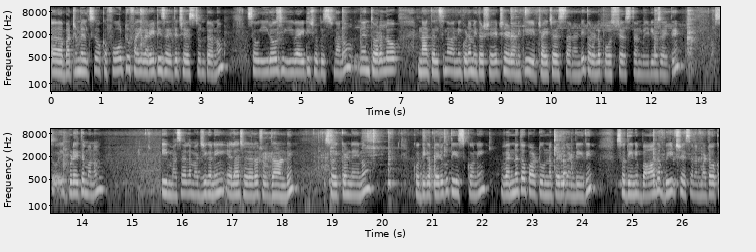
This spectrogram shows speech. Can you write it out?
uh, బటర్ మిల్క్స్ ఒక ఫోర్ టు ఫైవ్ వెరైటీస్ అయితే చేస్తుంటాను. సో ఈరోజు ఈ వెరైటీ చూపిస్తున్నాను. నేను త్వరలో నాకు తెలిసినవన్నీ కూడా మీతో షేర్ చేయడానికి ట్రై చేస్తానండి. త్వరలో పోస్ట్ చేస్తాను వీడియోస్ అయితే. సో ఇప్పుడైతే మనం ఈ మసాలా మజ్జిగని ఎలా చేయాలో చూద్దామండి. సో ఇక్కడ నేను కొద్దిగా పెరుగు తీసుకొని వెన్నతో పాటు ఉన్న పెరుగు అండి ఇది. సో దీన్ని బాగా బీట్ చేశాను అనమాట ఒక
